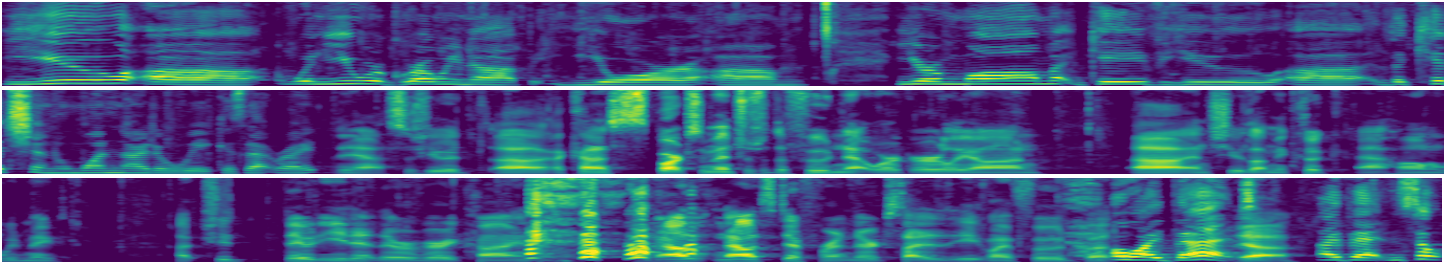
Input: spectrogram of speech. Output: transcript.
You, uh, when you were growing up, your um, your mom gave you uh, the kitchen one night a week. Is that right? Yeah. So she would. Uh, I kind of sparked some interest with the Food Network early on, uh, and she would let me cook at home, and we'd make. Uh, she, they would eat it. They were very kind. Now, now it's different. They're excited to eat my food, but Oh, I bet. Yeah. I bet. And so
